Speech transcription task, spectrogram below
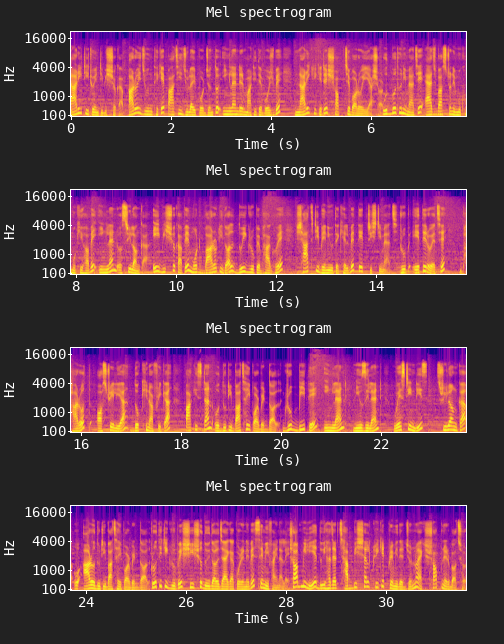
নারী টি টোয়েন্টি বিশ্বকাপ। বারোই জুন থেকে পাঁচই জুলাই পর্যন্ত ইংল্যান্ডের মাটিতে বসবে নারী ক্রিকেটের সবচেয়ে বড় এই আসর। উদ্বোধনী ম্যাচে অ্যাজবাস্টনে মুখোমুখি হবে ইংল্যান্ড ও শ্রীলঙ্কা। এই বিশ্বকাপে মোট বারোটি দল দুই গ্রুপে ভাগ হয়ে সাতটি ভেনিউতে খেলবে তেত্রিশটি ম্যাচ। গ্রুপ এতে রয়েছে ভারত, অস্ট্রেলিয়া, দক্ষিণ আফ্রিকা, পাকিস্তান ও দুটি বাছাই পর্বের দল। গ্রুপ বিতে England New Zealand West Indies, Sri Lanka ও আরও দুটি বাছাই পর্বের দল। প্রতিটি গ্রুপে শীর্ষ দুই দল জায়গা করে নেবে সেমিফাইনালে। সব মিলিয়ে দুই হাজার ছাব্বিশ সাল ক্রিকেট প্রেমীদের জন্য এক স্বপ্নের বছর।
